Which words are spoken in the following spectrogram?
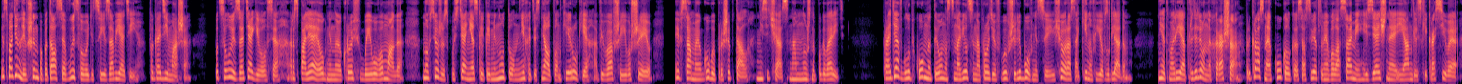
Господин Левшин попытался высвободиться из объятий. «Погоди, Маша». Поцелуй затягивался, распаляя огненную кровь боевого мага, но все же спустя несколько минут он нехотя снял тонкие руки, обвивавшие его шею, и в самые губы прошептал «Не сейчас, нам нужно поговорить». Пройдя вглубь комнаты, он остановился напротив бывшей любовницы, еще раз окинув ее взглядом. Нет, Мария определенно хороша. Прекрасная куколка со светлыми волосами, изящная и ангельски красивая.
